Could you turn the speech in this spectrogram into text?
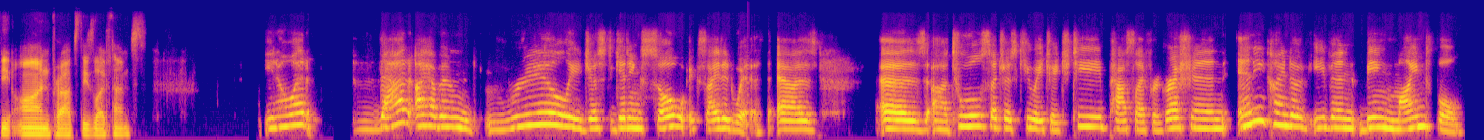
beyond perhaps these lifetimes? You know what? That i have been really just getting so excited with as as uh, tools such as QHHT, past life regression, any kind of even being mindful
